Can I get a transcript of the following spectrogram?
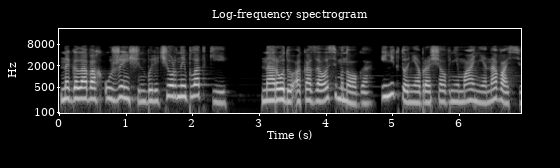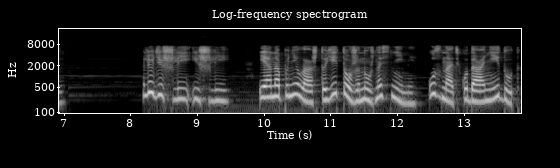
На головах у женщин были черные платки. Народу оказалось много, и никто не обращал внимания на Васю. Люди шли и шли, и она поняла, что ей тоже нужно с ними, узнать, куда они идут.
